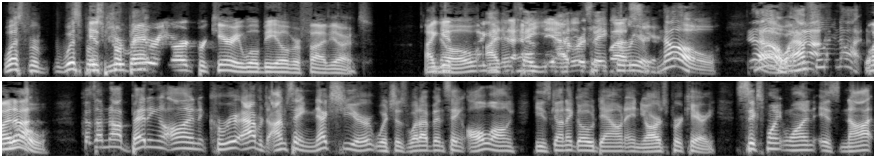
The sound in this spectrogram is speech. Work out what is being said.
Whisper whisper His beer bet. career yard per carry will be over five yards. I get. no, get I, didn't say. I didn't say career. year. No, Yeah, no, why not? absolutely not. Why not? Because I'm not betting on career average. I'm saying next year, which is what I've been saying all along, he's going to go down in yards per carry. 6.1 is not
